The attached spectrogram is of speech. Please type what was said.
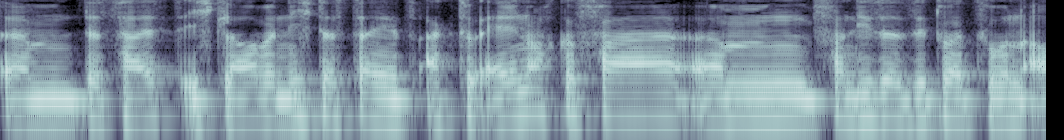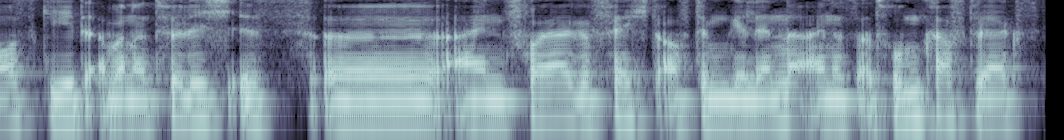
Ähm, das heißt, ich glaube nicht, dass da jetzt aktuell noch Gefahr von dieser Situation ausgeht, aber natürlich ist äh, ein Feuergefecht auf dem Gelände eines Atomkraftwerks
